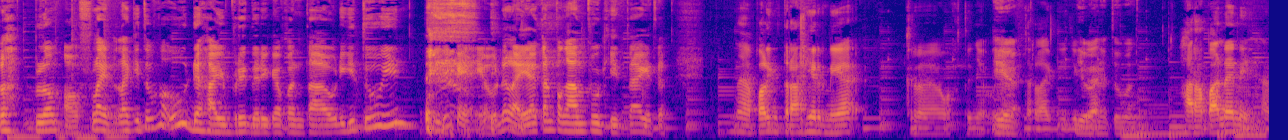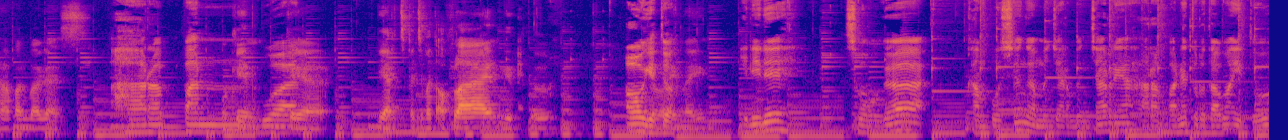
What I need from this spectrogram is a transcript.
Lah belum offline. Lah gitu mah udah hybrid dari kapan tahu digituin. Jadi kayak ya udahlah ya kan pengampu kita gitu. Nah paling terakhir nih ya karena waktunya udah Iya. bentar lagi juga. Gimana tuh bang? Harapannya nih harapan Bagas harapan mungkin buat kayak biar cepat-cepat offline gitu. Oh atau gitu. lain-lain. ini deh semoga kampusnya nggak mencar-mencar ya harapannya terutama itu.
